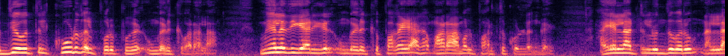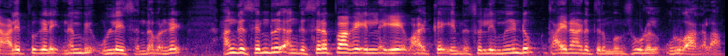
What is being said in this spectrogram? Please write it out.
உத்தியோகத்தில் கூடுதல் பொறுப்புகள் உங்களுக்கு வரலாம். மேலதிகாரிகள் உங்களுக்கு பகையாக மாறாமல் பார்த்து கொள்ளுங்கள். அயல்நாட்டிலிருந்து வரும் நல்ல அழைப்புகளை நம்பி உள்ளே சென்றவர்கள் அங்கு சென்று அங்கு சிறப்பாக இல்லையே வாழ்க்கை என்று சொல்லி மீண்டும் தாய்நாடு திரும்பும் சூழல் உருவாகலாம்.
